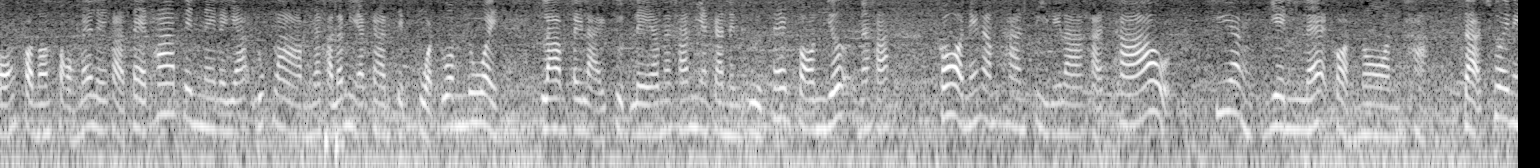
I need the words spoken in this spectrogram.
2 ก่อนนอน 2 ได้เลยค่ะ แต่ถ้าเป็นในระยะลุกลามนะคะ และมีอาการเจ็บปวดร่วมด้วย ลามไปหลายจุดแล้วนะคะ มีอาการอื่นๆแทรกซ้อนเยอะนะคะ ก็แนะนำทาน 4 เวลาค่ะเช้า เที่ยงเย็นและก่อนนอนค่ะ จะช่วยใน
